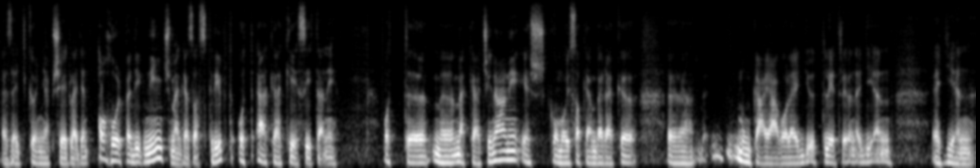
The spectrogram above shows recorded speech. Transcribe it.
ez egy könnyebbség legyen. Ahol pedig nincs meg ez a script, ott el kell készíteni ott meg kell csinálni, és komoly szakemberek munkájával együtt létrejön egy ilyen, egy ilyen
